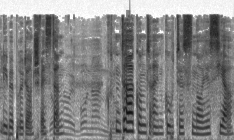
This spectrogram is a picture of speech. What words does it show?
Liebe Brüder und Schwestern, guten Tag und ein gutes neues Jahr.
